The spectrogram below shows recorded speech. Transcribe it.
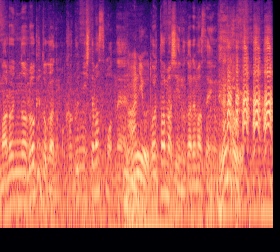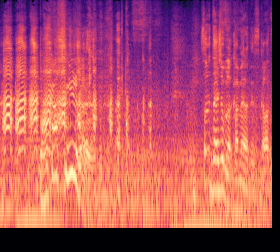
マロニのロケとかでも確認してますもんね。何をこれ魂抜かれませんよ。なんバカすぎるだろ。それ大丈夫なカメラですか？つっ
